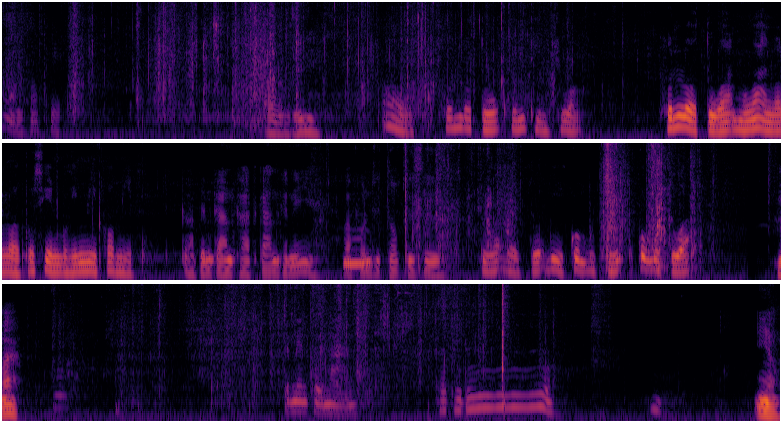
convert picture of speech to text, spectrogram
ห่อนเขาแก่เอาเด้วยนี่ อ้าวคนบ่ตัวคนทิ้งช่วงคนโหลดตัวเมื่อวานว่าร้อยเปอร์เซ็นต์บ่เห็นมีพ่อมีดก็เป็นการคาดการณ์แค่นี้ว่าฝนสิตกซื่อตัวเด็กตัวดีกลมบุตรกลมบุตัวๆมาจะแม่นข่อยหมานเขาเธอดูอีหยัง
